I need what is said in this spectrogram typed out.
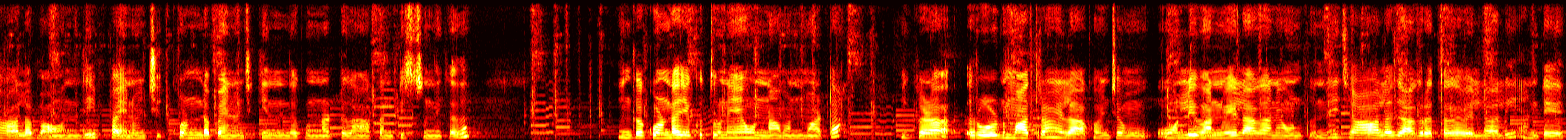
చాలా బాగుంది. పైనుంచి కొండ పైనుంచి కిందకు ఉన్నట్టుగా కనిపిస్తుంది కదా. ఇంకా కొండ ఎక్కుతూనే ఉన్నామన్నమాట. ఇక్కడ రోడ్డు మాత్రం ఇలా కొంచెం ఓన్లీ వన్ వే లాగానే ఉంటుంది. చాలా జాగ్రత్తగా వెళ్ళాలి. అంటే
